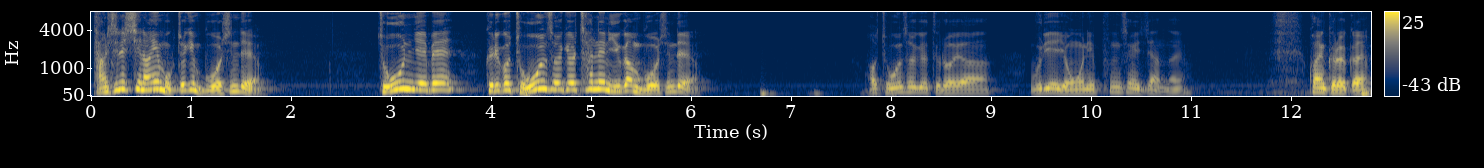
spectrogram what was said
당신의 신앙의 목적이 무엇인데요? 좋은 예배 그리고 좋은 설교를 찾는 이유가 무엇인데요? 어, 좋은 설교 들어야 우리의 영혼이 풍성해지지 않나요? 과연 그럴까요?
